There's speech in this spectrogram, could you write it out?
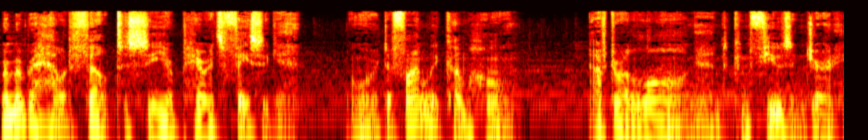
Remember how it felt to see your parents' face again, or to finally come home after a long and confusing journey.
